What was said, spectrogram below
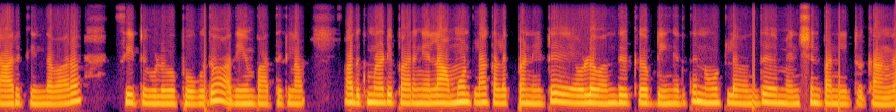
யாருக்கு இந்த வாரம் சீட்டு விழுவ போகுதோ அதையும் பார்த்துக்கலாம். அதுக்கு முன்னாடி பாருங்க எல்லாம் அமௌண்ட்லாம் கலெக்ட் பண்ணிட்டு எவ்வளோ வந்திருக்கு அப்படிங்கறத நோட்ல வந்து மென்ஷன் பண்ணிட்டு இருக்காங்க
